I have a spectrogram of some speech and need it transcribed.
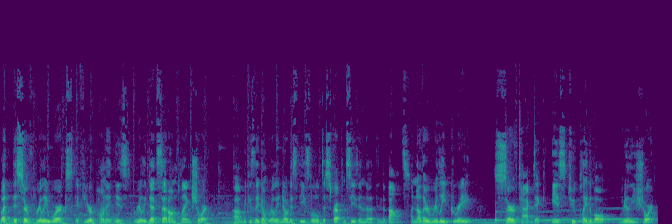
but this serve really works if your opponent is really dead set on playing short. Um, because they don't really notice these little discrepancies in the in the bounce. Another really great serve tactic is to play the ball really short.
